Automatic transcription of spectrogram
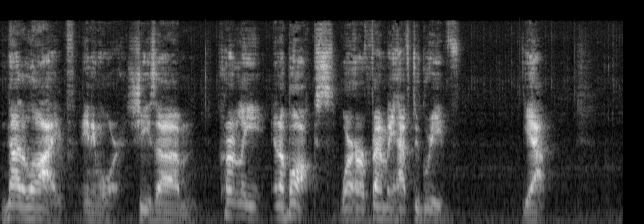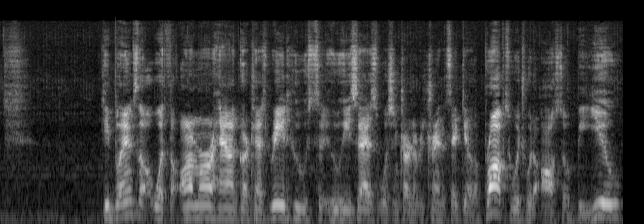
not alive anymore. She's, um, currently in a box where her family have to grieve. Yeah. He blames the with the armorer Hannah Gutierrez Reed, who who he says was in charge of the ensuring the safety of the props, which would also be you.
